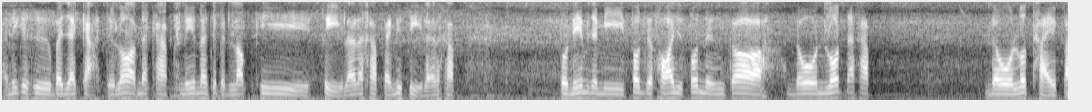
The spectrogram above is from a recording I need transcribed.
อันนี้ก็คือบรรยากาศโดยรอบนะครับ อันนี้น่าจะเป็นล็อกที่ 4 แล้วนะครับแปลงที่ 4 แล้วนะครับ ตัวนี้มันจะมีต้นกระท้อนอยู่ต้นหนึ่งก็โดนรถนะครับ โดนรถไถไป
